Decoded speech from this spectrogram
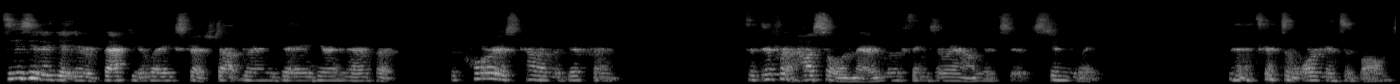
it's easy to get your back of your legs stretched out during the day here and there, but the core is kind of a different, it's a different hustle in there to move things around and to stimulate. It's got some organs involved.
